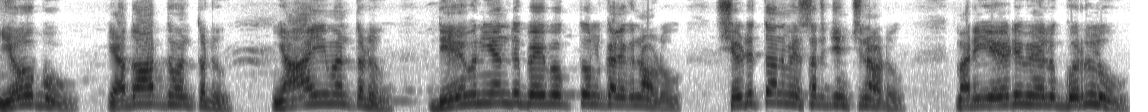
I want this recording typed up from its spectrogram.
యోబు యథార్థవంతుడు న్యాయవంతుడు దేవుని యందు భయభక్తులు కలిగినాడు చెడుతను విసర్జించినాడు. మరి ఏడు వేలు గొర్రెలు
